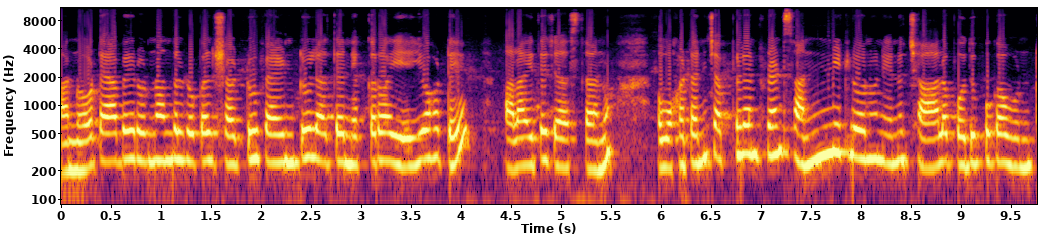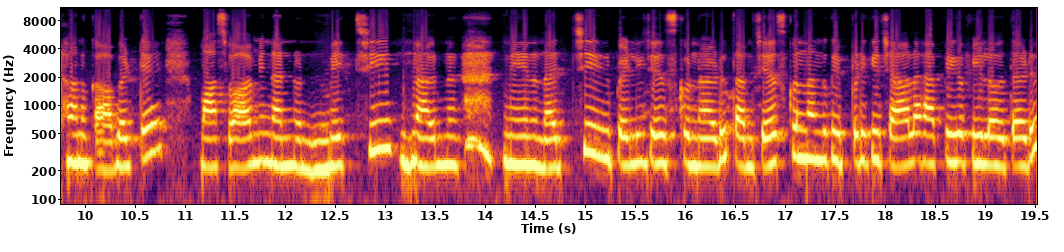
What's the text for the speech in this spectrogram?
ఆ నూట యాభై రెండు వందల రూపాయల షర్టు ప్యాంటు లేకపోతే నిక్కరు ఏ ఒకటి. అలా అయితే చేస్తాను. ఒకటని చెప్పలేను ఫ్రెండ్స్. అన్నిట్లోనూ నేను చాలా పొదుపుగా ఉంటాను కాబట్టే మా స్వామి నన్ను మెచ్చి నన్ను నేను నచ్చి పెళ్ళి చేసుకున్నాడు. తను చేసుకున్నందుకు ఇప్పటికీ చాలా హ్యాపీగా ఫీల్ అవుతాడు.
